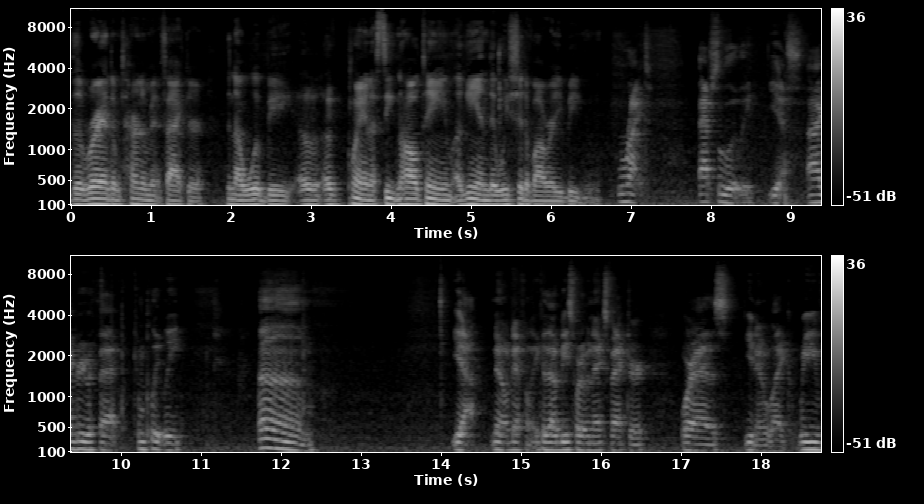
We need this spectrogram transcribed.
the random tournament factor than I would be uh, uh, playing a Seton Hall team again that we should have already beaten. Right. Absolutely. Yes, I agree with that completely. Um. Yeah. No, definitely, because that would be sort of an X factor. Whereas, you know, like we've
